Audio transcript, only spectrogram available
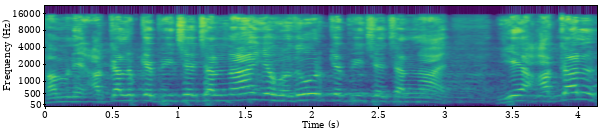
हमने अकल के पीछे चलना है या हजूर के पीछे चलना है? ये अकल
